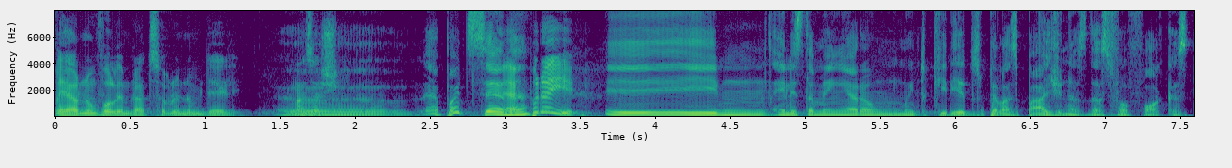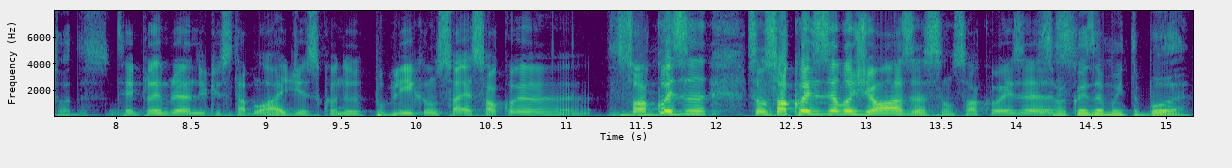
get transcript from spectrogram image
É, eu não vou lembrar do sobrenome dele. Mas acho. É, pode ser, É né? por aí. E hum, eles também eram muito queridos pelas páginas das fofocas todas. Sempre lembrando que os tabloides, quando publicam, só, é só, co... só coisa. São só coisas elogiosas, são só coisas. É uma coisa muito boa.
